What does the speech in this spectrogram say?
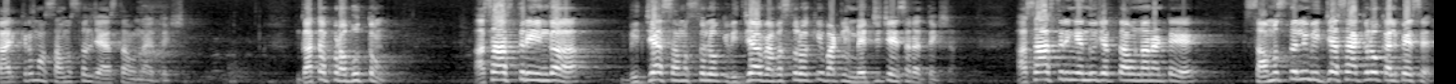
కార్యక్రమం ఆ సంస్థలు చేస్తా ఉన్నాయి అధ్యక్ష. గత ప్రభుత్వం అశాస్త్రీయంగా విద్యా సంస్థలోకి విద్యా వ్యవస్థలోకి వాటిని మెర్జి చేశారు అధ్యక్ష. అశాస్త్రీయంగా ఎందుకు చెప్తా ఉన్నానంటే సంస్థల్ని విద్యాశాఖలో కలిపేశారు.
